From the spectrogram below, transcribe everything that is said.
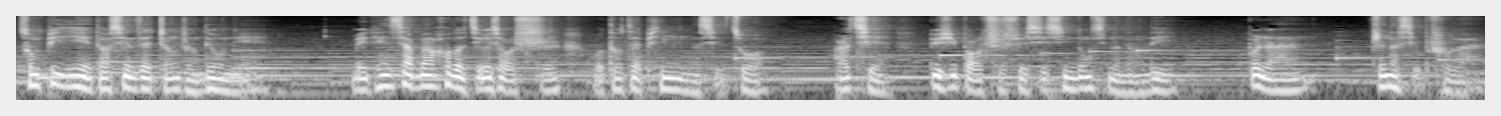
从毕业到现在整整六年，每天下班后的几个小时，我都在拼命的写作，而且必须保持学习新东西的能力，不然。真的写不出来，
